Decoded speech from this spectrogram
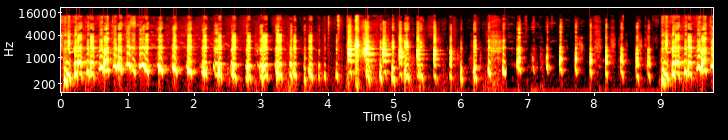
Ha ha ha ha!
